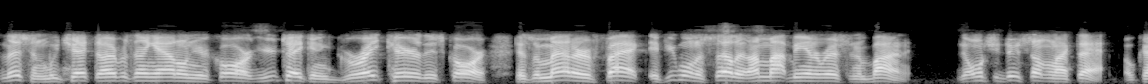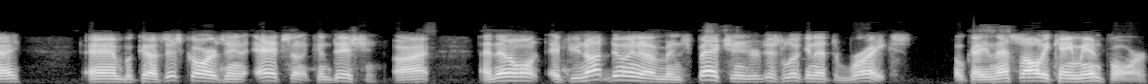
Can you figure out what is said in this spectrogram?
listen, we checked everything out on your car. You're taking great care of this car. As a matter of fact, if you want to sell it, I might be interested in buying it. I want you to do something like that. Okay, and because this car is in excellent condition. All right, and then I want if you're not doing an inspection, you're just looking at the brakes. Okay, and that's all he came in for.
